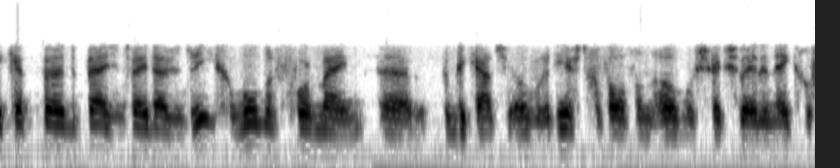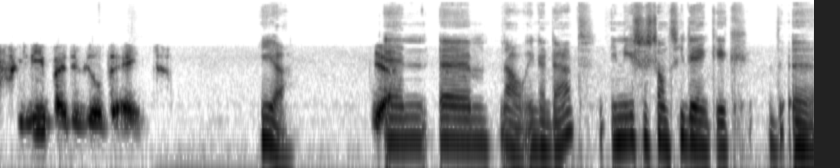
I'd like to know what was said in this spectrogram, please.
ik heb uh, de prijs in 2003 gewonnen voor mijn uh, publicatie over het eerste geval van homoseksuele necrofilie bij de wilde eend. Ja. ja. En uh, nou inderdaad, in eerste instantie denk ik, uh,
